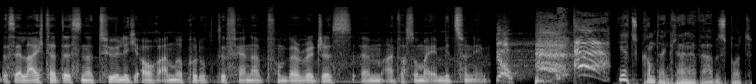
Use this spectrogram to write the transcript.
das erleichtert es natürlich auch andere Produkte fernab von Beverages ähm, einfach so mal eben mitzunehmen. Jetzt kommt ein kleiner Werbespot.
